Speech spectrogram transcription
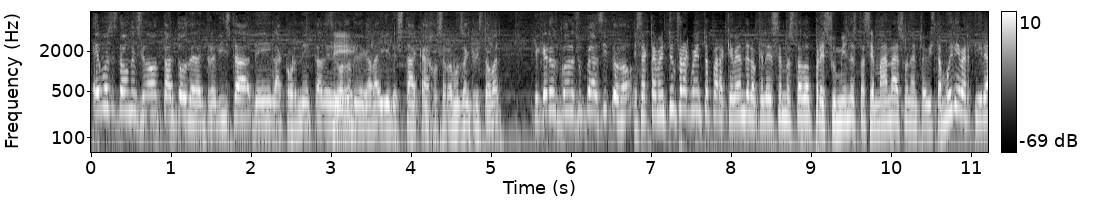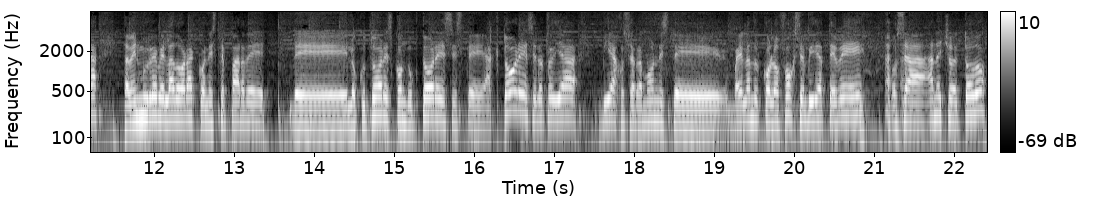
hemos estado mencionando tanto de la entrevista de la corneta de Sí. Eduardo Videgaray y el estaca José Ramón San Cristóbal que queremos ponerles un pedacito, ¿no? Exactamente, un fragmento para que vean de lo que les hemos estado presumiendo esta semana. Es una entrevista muy divertida, también muy reveladora con este par de, de locutores, conductores, este, actores. El otro día vi a José Ramón este, bailando el Colofox en Vida TV. O sea, han hecho de todo.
